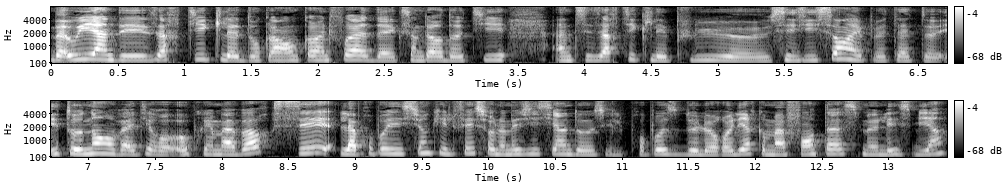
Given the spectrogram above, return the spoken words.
Bah oui, un des articles, donc encore une fois, d'Alexander Doty, un de ses articles les plus euh, saisissants et peut-être euh, étonnants, on va dire, au, au prime abord, c'est la proposition qu'il fait sur le magicien d'Oz. Il propose de le relire comme un fantasme lesbien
